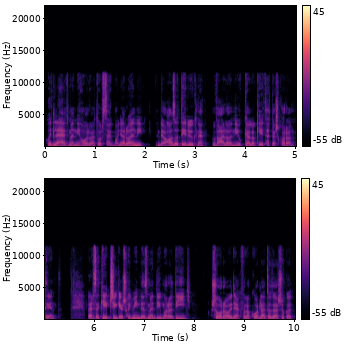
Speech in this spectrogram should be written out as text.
hogy lehet menni Horvátországba nyaralni, de a hazatérőknek vállalniuk kell a kéthetes karantént. Persze kétséges, hogy mindez meddig marad így, sorra adják fel a korlátozásokat,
